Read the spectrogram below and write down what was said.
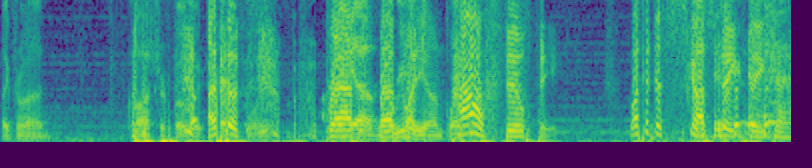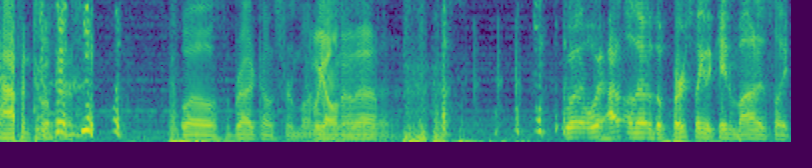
like from a claustrophobic I don't- standpoint. Brad's, Yeah, Brad's really like, unpleasant. how filthy! What a disgusting thing to happen to a person. Well, Brad comes from money. We all know that. Well, I don't know. The first thing that came to mind is like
